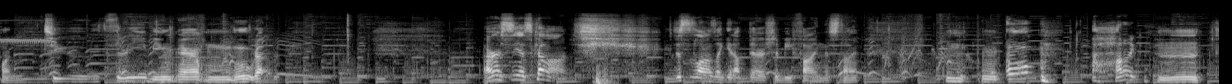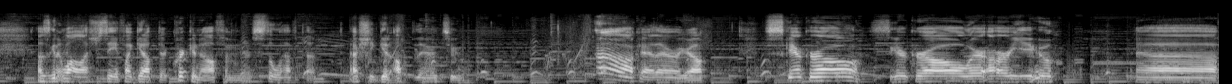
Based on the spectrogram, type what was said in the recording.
One, two, three, beam, move up. Arceus, come on! Just as long as I get up there, I should be fine this time. Mm -mm. Oh! How did I... Hmm. I was gonna, well, I should say if I get up there quick enough, I'm gonna still have to actually get up there to. Oh, okay, there we go. Scarecrow! Scarecrow, where are you? Uh,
